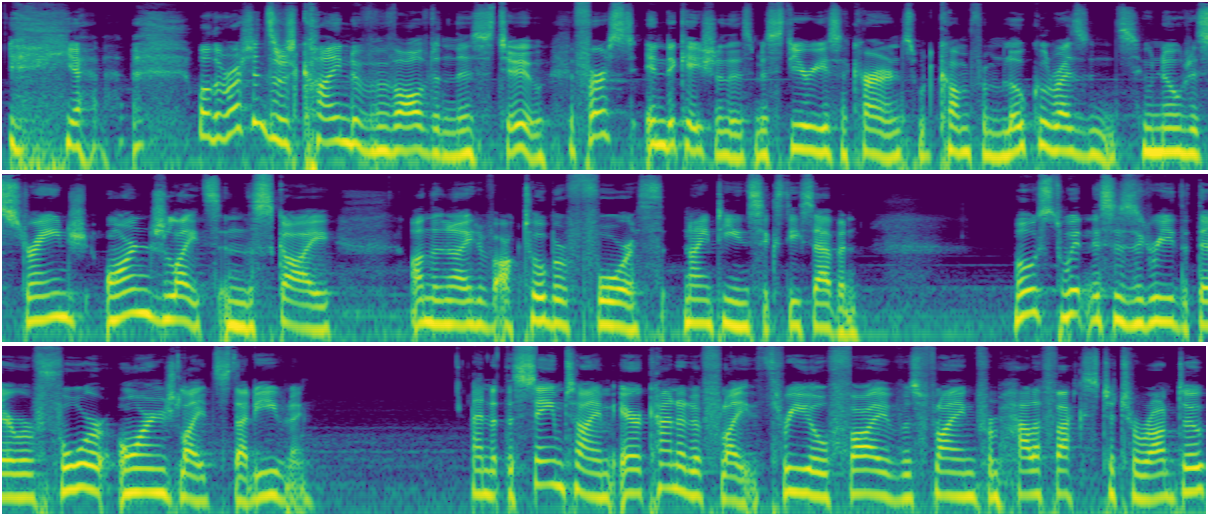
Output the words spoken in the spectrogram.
yeah. Well, the Russians are kind of involved in this too. The first indication of this mysterious occurrence would come from local residents who noticed strange orange lights in the sky on the night of October 4th, 1967. Most witnesses agreed that there were four orange lights that evening. And at the same time, Air Canada flight 305 was flying from Halifax to Toronto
